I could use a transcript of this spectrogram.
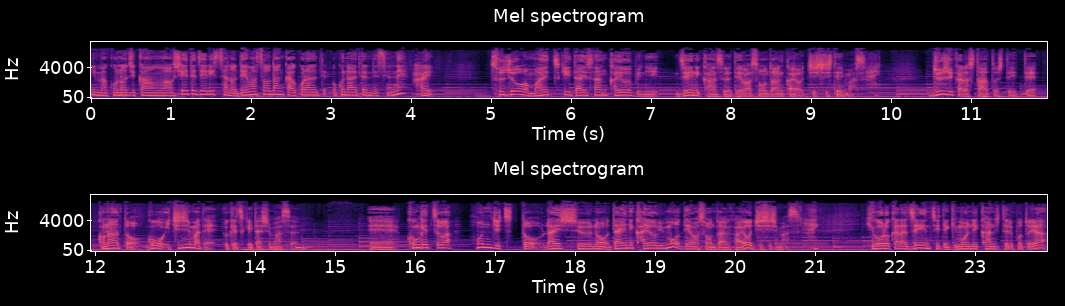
今この時間は教えて税理士さんの電話相談会を行われて行われてるんですよね。はい通常は毎月第3火曜日に税に関する電話相談会を実施しています、はい、10時からスタートしていてこの後午後1時まで受付いたします、うん、えー、今月は本日と来週の第2火曜日も電話相談会を実施します、はい、日頃から税について疑問に感じていることや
